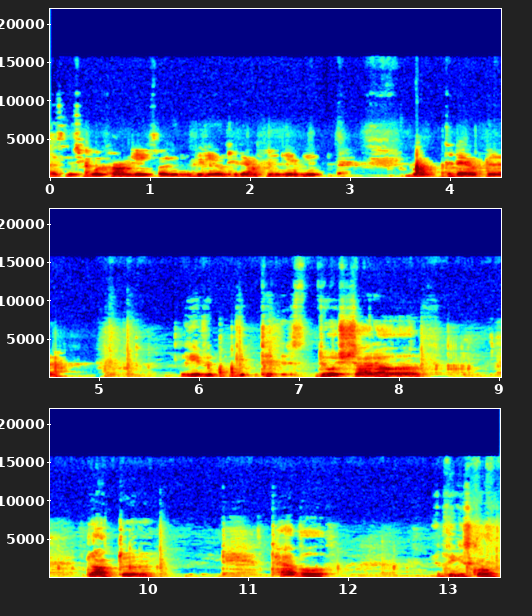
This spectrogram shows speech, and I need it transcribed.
Guys, this boy Kanye fucking video today. I'm gonna give you, well, today I'm gonna give you, do a shout out of Dr. Tavel, I think it's called,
